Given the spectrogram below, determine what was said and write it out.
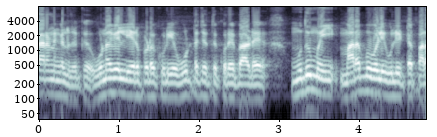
காரணங்கள் இருக்குது உணவில் ஏற்படக்கூடிய ஊட்டச்சத்து குறைபாடு முதுமை மரபு வழி உள்ளிட்ட பல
